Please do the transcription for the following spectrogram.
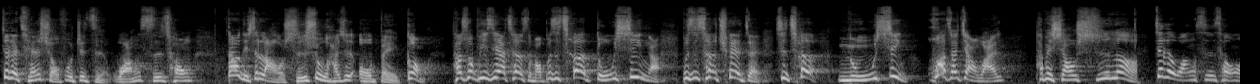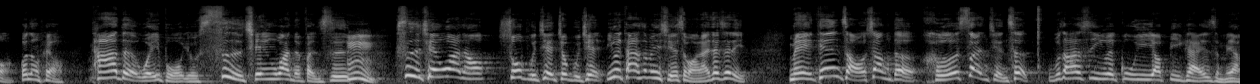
这个前首富之子王思聪到底是老实树还是欧北共？他说 PCR 测什么？不是测毒性啊，不是测确诊，是测奴性。话才讲完，他被消失了。这个王思聪哦，观众朋友，他的微博有四千万的粉丝，嗯，四千万哦，说不见就不见，因为他上面写什么？来，在这里。每天早上的核酸检测，我不知道他是因为故意要避开还是怎么样，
